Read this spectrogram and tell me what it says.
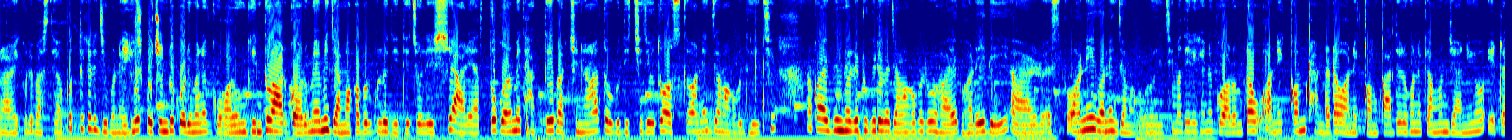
লড়াই করে বাঁচতে হয় প্রত্যেকের জীবনে। হোক প্রচণ্ড পরিমাণে গরম, কিন্তু আর গরমে আমি জামা কাপড়গুলো দিতে চলে এসেছি। আর এত গরমে থাকতেই পারছি না, তবু দিচ্ছি যেহেতু আজকে অনেক জামা কাপড় ধুয়েছি। আর কয়েকদিন ধরে টুকিটাকে জামা কাপড় হয়, ঘরেই দেই, আর আজকে অনেক অনেক জামা কাপড় হয়েছে। আমাদের এখানে গরমটাও অনেক কম, ঠান্ডাটাও অনেক কম। কাদের ওখানে কেমন জানিও, এটা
